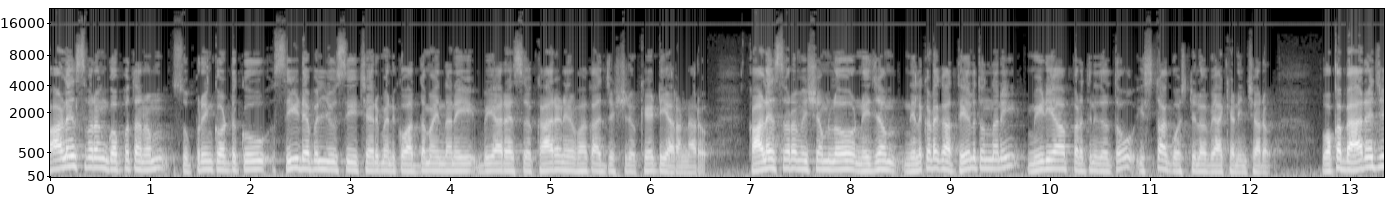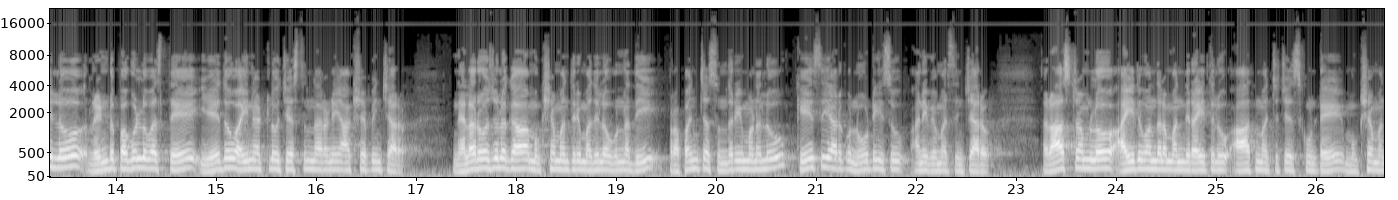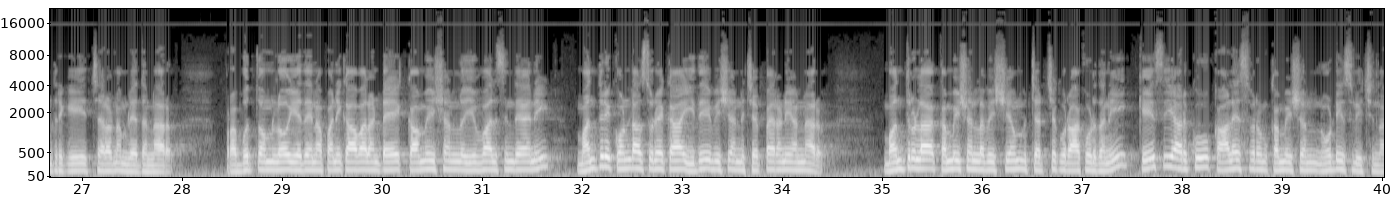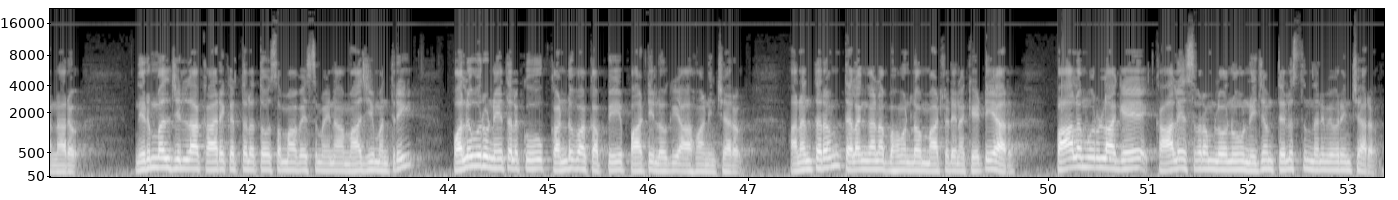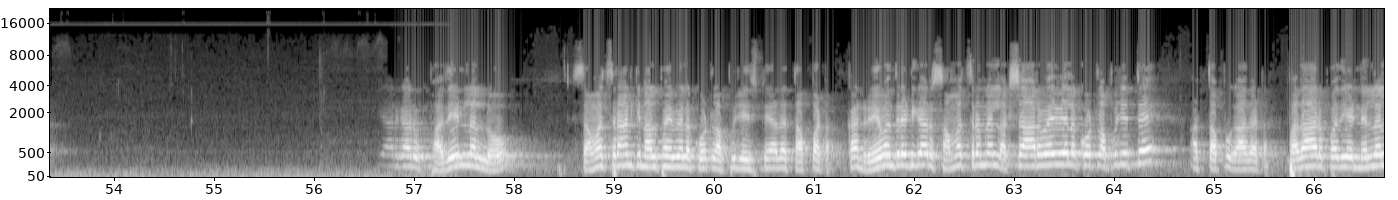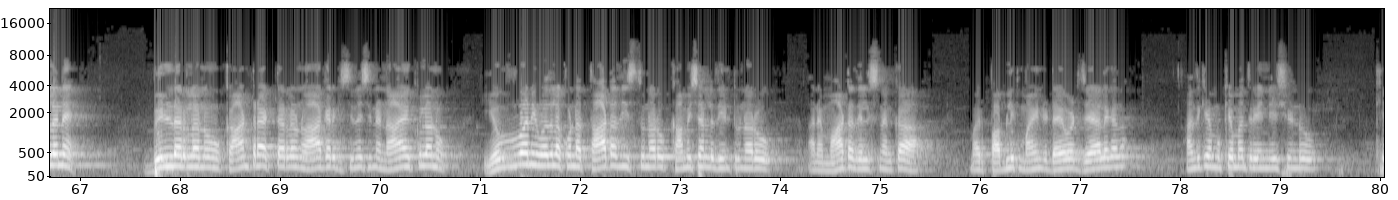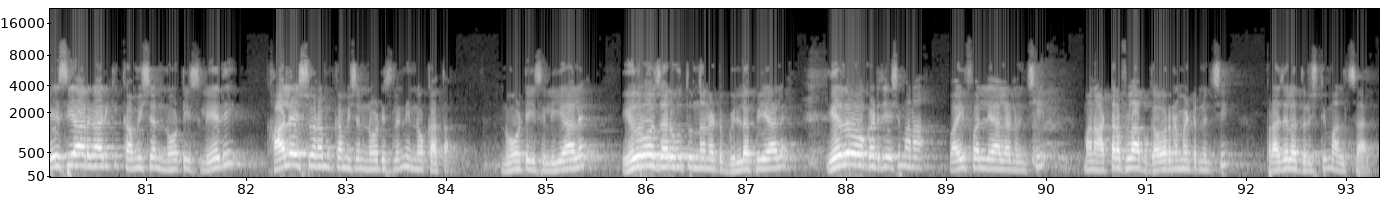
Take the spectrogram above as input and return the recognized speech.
కాళేశ్వరం గొప్పతనం సుప్రీంకోర్టుకు సిడబ్ల్యూసీ చైర్మన్కు అర్థమైందని బీఆర్ఎస్ కార్యనిర్వాహక అధ్యక్షుడు కేటీఆర్ అన్నారు. కాళేశ్వరం విషయంలో నిజం నిలకడగా తేలుతుందని మీడియా ప్రతినిధులతో ఇష్టాగోష్ఠిలో వ్యాఖ్యానించారు. ఒక బ్యారేజీలో రెండు పగుళ్ళు వస్తే ఏదో అయినట్లు చేస్తున్నారని ఆక్షేపించారు. నెల రోజులుగా ముఖ్యమంత్రి మదిలో ఉన్నది ప్రపంచ సుందరీమణులు కేసీఆర్కు నోటీసు అని విమర్శించారు. రాష్ట్రంలో ఐదు వందల మంది రైతులు ఆత్మహత్య చేసుకుంటే ముఖ్యమంత్రికి చలనం లేదన్నారు. ప్రభుత్వంలో ఏదైనా పని కావాలంటే కమిషన్లు ఇవ్వాల్సిందే అని మంత్రి కొండా సురేఖ ఇదే విషయాన్ని చెప్పారని అన్నారు. మంత్రుల కమిషన్ల విషయం చర్చకు రాకూడదని కేసీఆర్కు కాళేశ్వరం కమిషన్ నోటీసులు ఇచ్చిందన్నారు. నిర్మల్ జిల్లా కార్యకర్తలతో సమావేశమైన మాజీ మంత్రి పలువురు నేతలకు కండువా కప్పి పార్టీలోకి ఆహ్వానించారు. అనంతరం తెలంగాణ భవన్లో మాట్లాడిన కేటీఆర్ పాలమూరులాగే కాళేశ్వరంలోనూ నిజం తెలుస్తుందని వివరించారు. గారు పదేళ్ళలో సంవత్సరానికి నలభై వేల కోట్లు అప్పు చేస్తే అది తప్పట. కానీ రేవంత్ రెడ్డి గారు సంవత్సరంలో లక్ష అరవై వేల కోట్లు అప్పు చేస్తే అది తప్పు కాదట. పదహారు పదిహేడు నెలలనే బిల్డర్లను కాంట్రాక్టర్లను ఆఖరికి చిన్న చిన్న నాయకులను ఎవ్వని వదలకుండా తాట తీస్తున్నారు కమిషన్లు తింటున్నారు అనే మాట తెలిసినాక మరి పబ్లిక్ మైండ్ డైవర్ట్ చేయాలి కదా. అందుకే ముఖ్యమంత్రి ఏం చేసిండు? కేసీఆర్ గారికి కమిషన్ నోటీసులు ఏది కాళేశ్వరం కమిషన్ నోటీసులని ఎన్నో కథ. నోటీసులు ఇవ్వాలి ఏదో జరుగుతుందన్నట్టు బిల్డప్ ఇవ్వాలి ఏదో ఒకటి చేసి మన వైఫల్యాల నుంచి మన అట్టర్ఫ్లాప్ గవర్నమెంట్ నుంచి ప్రజల దృష్టి మలచాలి.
